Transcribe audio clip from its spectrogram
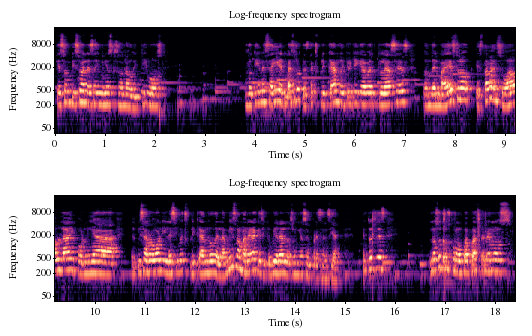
que son visuales, hay niños que son auditivos. Lo tienes ahí, el maestro te está explicando. Yo llegué a ver clases donde el maestro estaba en su aula y ponía el pizarrón y les iba explicando de la misma manera que si tuvieran los niños en presencial. Entonces, nosotros como papás tenemos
